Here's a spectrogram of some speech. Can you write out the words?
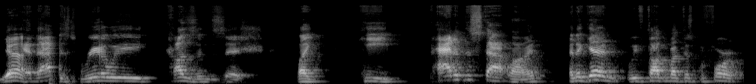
Yeah. And that is really Cousins ish. Like, he padded the stat line. And again, we've talked about this before.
